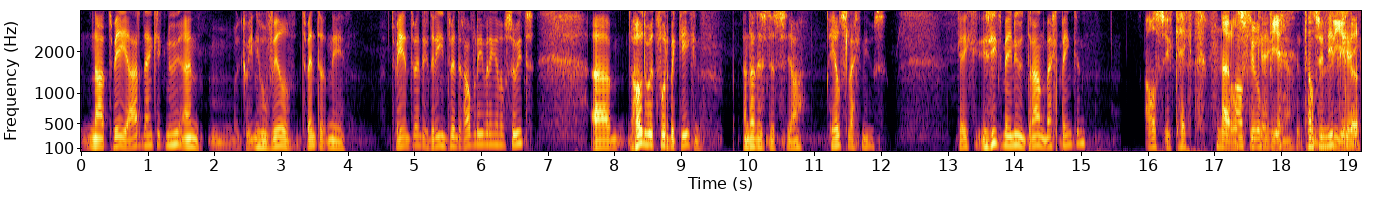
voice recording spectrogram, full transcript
na twee jaar denk ik nu, en mm, ik weet niet hoeveel, 20, nee, 22, 23 afleveringen of zoiets, ehm, houden we het voor bekeken. En dat is dus, ja, heel slecht nieuws. Kijk, je ziet mij nu een traan wegpinken. Als u kijkt naar ons filmpje, kijkt, ja. dan als u niet zie je dat.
